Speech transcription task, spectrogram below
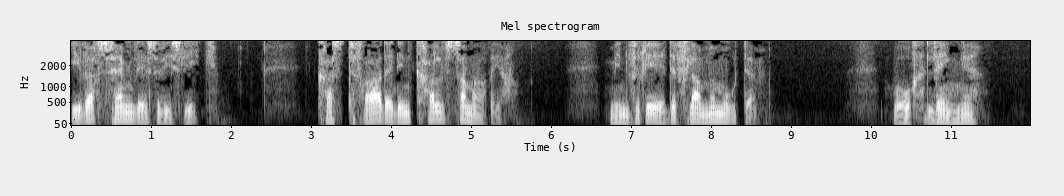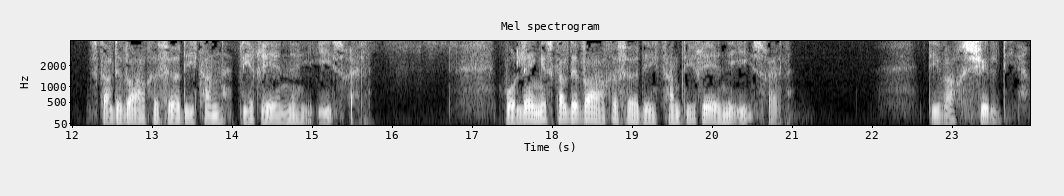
I vers fem leser vi slik. Kast fra deg din kalv Samaria, min vrede flamme mot dem. Hvor lenge skal det vare før de kan bli rene i Israel? Hvor lenge skal det vare før de kan bli rene i Israel? De var skyldige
